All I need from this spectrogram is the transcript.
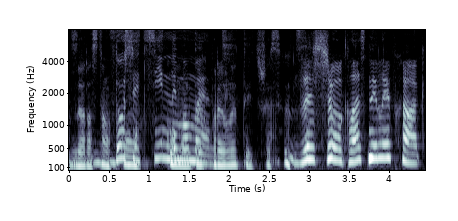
зараз там досить в цінний момент. Прилетить щось. За що? Класний лайфхак.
